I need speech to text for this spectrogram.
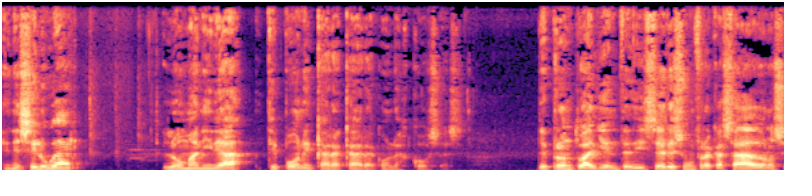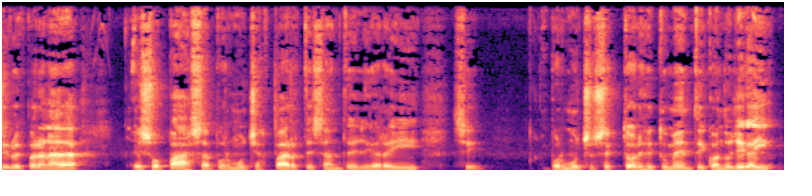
En ese lugar, la humanidad te pone cara a cara con las cosas. De pronto alguien te dice, eres un fracasado, no sirves para nada. Eso pasa por muchas partes antes de llegar ahí, ¿sí? por muchos sectores de tu mente. Y cuando llega ahí,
